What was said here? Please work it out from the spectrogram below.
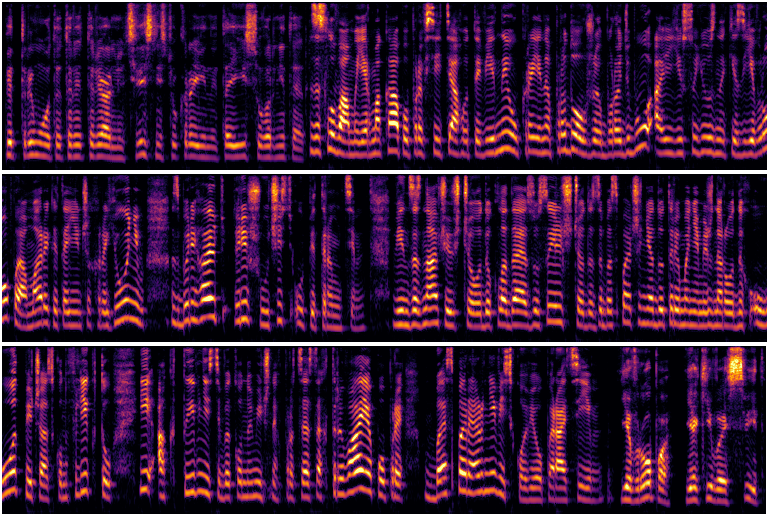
підтримувати територіальну цілісність України та її суверенітет. За словами Єрмака, попри всі тяготи війни, Україна продовжує боротьбу, а її союзники з Європи, Америки та інших регіонів зберігають рішучість у підтримці. Він зазначив, що докладає зусиль щодо забезпечення дотримання міжнародних угод під час конфлікту, і активність в економічних процесах триває, попри безперервні військові операції. Європа, як і весь світ,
